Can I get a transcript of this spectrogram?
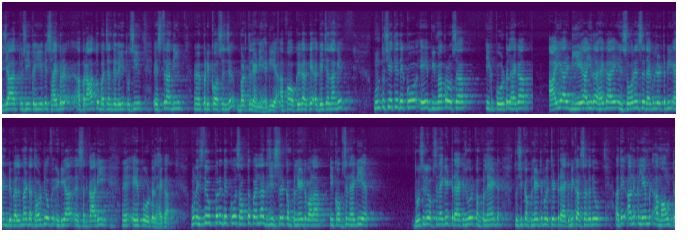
ਜਾਂ ਤੁਸੀਂ ਕਹੀਏ ਕਿ ਸਾਈਬਰ ਅਪਰਾਧ ਤੋਂ ਬਚਣ ਦੇ ਲਈ ਤੁਸੀਂ ਇਸ ਤਰ੍ਹਾਂ ਦੀ ਪ੍ਰੀਕਾਸ਼ਨਸ ਵਰਤ ਲੈਣੀ ਹੈਗੀ ਆ। ਆਪਾਂ ਓਕੇ ਕਰਕੇ ਅੱਗੇ ਚੱਲਾਂਗੇ। ਹੁਣ ਤੁਸੀਂ ਇੱਥੇ ਦੇਖੋ, ਇਹ ਬੀਮਾ ਭਰੋਸਾ ਇੱਕ ਪੋਰਟਲ ਹੈਗਾ IRDAI ਦਾ ਹੈਗਾ, ਇਹ insurance regulatory and development authority of India ਸਰਕਾਰੀ ਇਹ ਪੋਰਟਲ ਹੈਗਾ। ਹੁਣ ਇਸ ਦੇ ਉੱਪਰ ਦੇਖੋ, ਸਭ ਤੋਂ ਪਹਿਲਾਂ ਰਜਿਸਟਰ ਕੰਪਲੇਂਟ ਵਾਲਾ ਇੱਕ ਆਪਸ਼ਨ ਹੈਗੀ ਹੈ। ਦੂਸਰੀ ਆਪਸ਼ਨ ਹੈਗੀ ਟਰੈਕ ਯੂਰ ਕੰਪਲੇਂਟ ਤੁਸੀਂ ਕੰਪਲੇਂਟ ਨੂੰ ਇੱਥੇ ਟਰੈਕ ਵੀ ਕਰ ਸਕਦੇ ਹੋ ਅਤੇ ਅਨਕਲੇਮਡ ਅਮਾਉਂਟ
